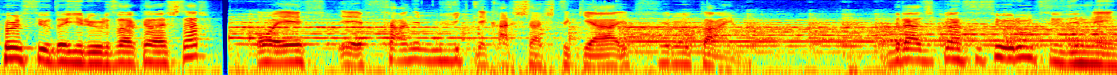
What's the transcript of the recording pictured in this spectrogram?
Pursuit'a giriyoruz arkadaşlar. O ef- efsane müzikle karşılaştık ya. It's Hero Time. Birazcık ben susuyorum siz dinleyin.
